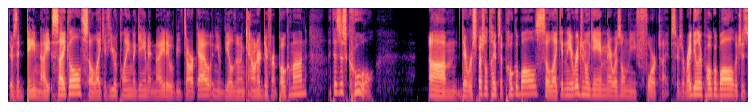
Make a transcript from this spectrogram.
there's a day-night cycle, so like if you were playing the game at night, it would be dark out, and you would be able to encounter different Pokemon. Like that's just cool. Um, there were special types of Pokeballs. So like in the original game, there was only four types. There's a regular Pokeball, which is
